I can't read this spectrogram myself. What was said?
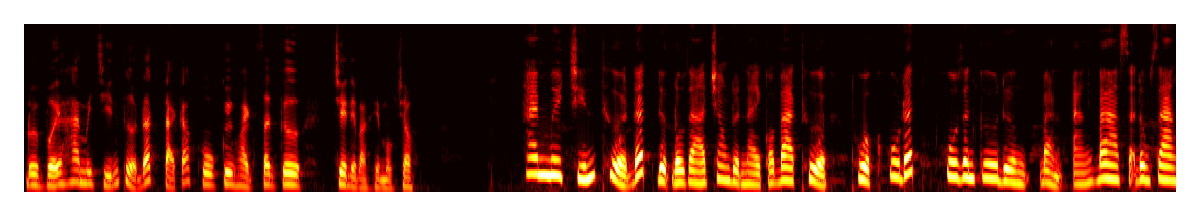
đối với 29 thửa đất tại các khu quy hoạch dân cư trên địa bàn huyện Mộc Châu. 29 thửa đất được đấu giá trong đợt này có 3 thửa thuộc khu đất khu dân cư đường Bản Áng 3 xã Đông Sang,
